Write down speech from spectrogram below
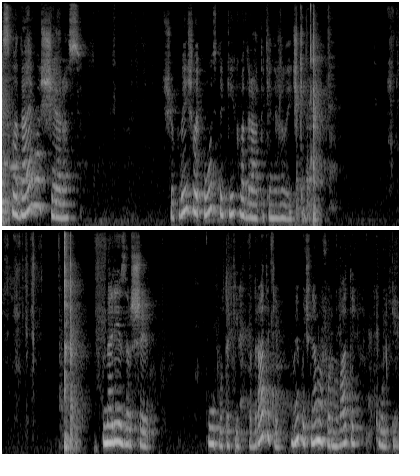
і складаємо ще раз, щоб вийшли ось такі квадратики невеличкі. Нарізавши купу таких квадратиків, ми почнемо формувати кульки.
